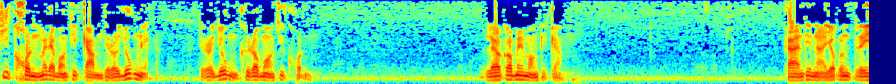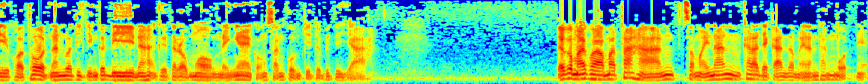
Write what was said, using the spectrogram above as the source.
ที่คนไม่ได้มองที่กรรม ที่เรายุ่งเนี่ย ที่เรายุ่งคือเรามองที่คน แล้วก็ไม่มองที่กรรม การที่นายกรัฐมนตรีขอโทษนั้นว่าที่จริงก็ดีนะฮะคือแต่เรามองในแง่ของสังคมจิตวิทยาแล้วก็หมายความว่าทหารสมัยนั้นข้าราชการสมัยนั้นทั้งหมดเนี่ย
